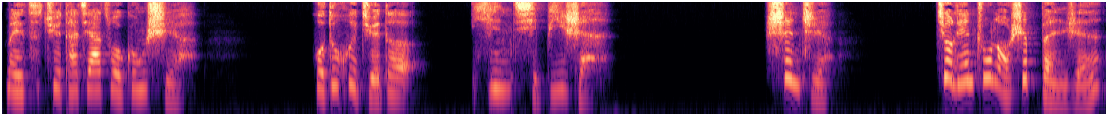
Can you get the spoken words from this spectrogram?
每次去他家做工时，我都会觉得阴气逼人，甚至就连朱老师本人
